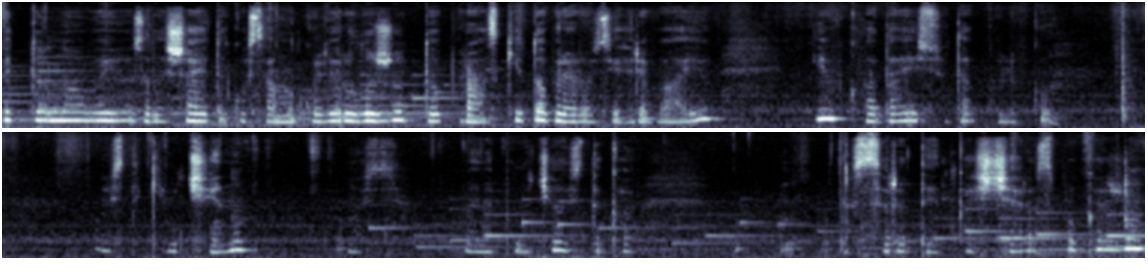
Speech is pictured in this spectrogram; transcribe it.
бетоновую, залишаю таку саму кольору, ложу до праски, добре розігріваю і вкладаю сюди бульку. Ось таким чином. Ось у мене вийшла така серединка. Ще раз покажу.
